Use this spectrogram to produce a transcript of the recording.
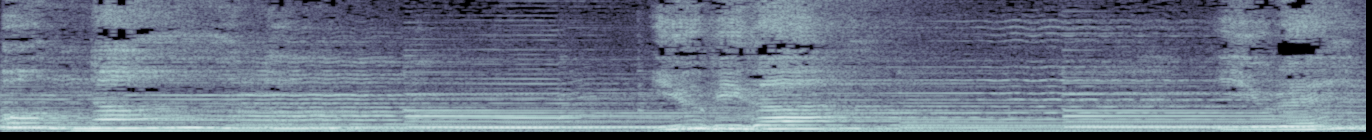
女の指が揺れる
